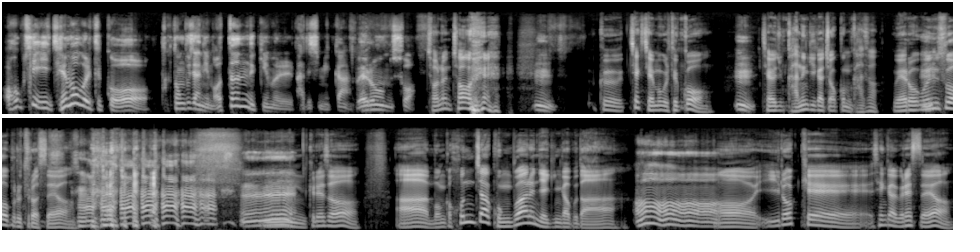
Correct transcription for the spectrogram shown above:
어, 혹시 이 제목을 듣고 박동 부장님 어떤 느낌을 받으십니까? 외로움 수업. 저는 처음에 음. 그 책 제목을 듣고 음. 제가 좀 가는귀가 조금 가서 외로운 음? 수업으로 들었어요. 음. 음, 그래서 아 뭔가 혼자 공부하는 얘기인가 보다. 어, 어, 어, 어. 어 이렇게 생각을 했어요.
